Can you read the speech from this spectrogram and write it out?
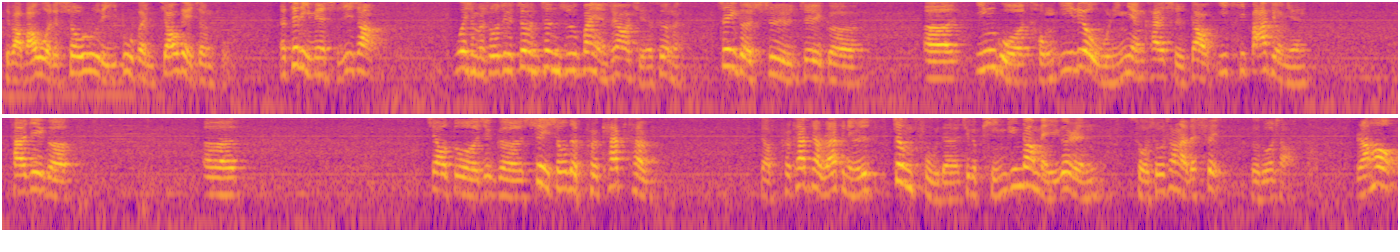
对吧？把我的收入的一部分交给政府？那这里面实际上，为什么说这个政政治扮演重要角色呢？这个是这个呃，英国从一六五零年开始到一七八九年，它这个呃。叫做这个税收的 per capita，叫 per capita revenue，是政府的这个平均到每一个人所收上来的税有多少？然后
